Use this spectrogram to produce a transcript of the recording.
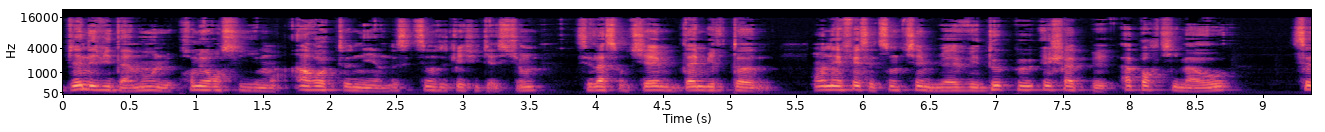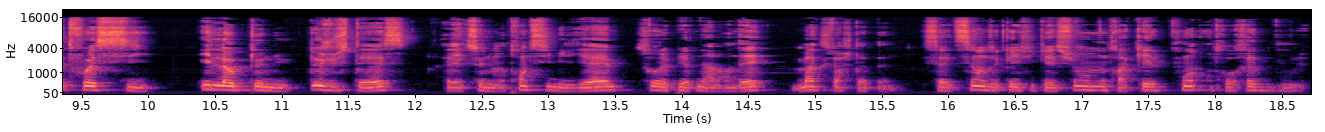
Bien évidemment, le premier renseignement à retenir de cette séance de qualification, c'est la centième d'Hamilton. En effet, cette centième lui avait de peu échappé à Portimao, cette fois-ci, il l'a obtenu de justesse, avec seulement 36 millièmes sur le pilote néerlandais Max Verstappen. Cette séance de qualification montre à quel point entre Red Bull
